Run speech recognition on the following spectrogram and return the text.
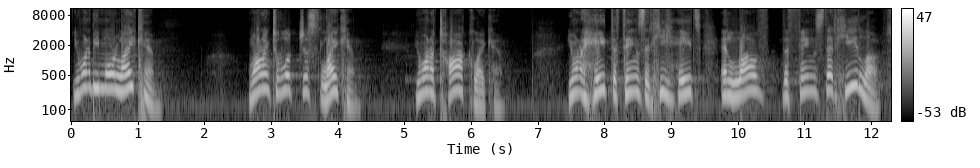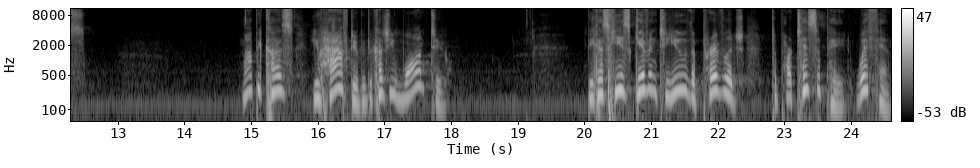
You want to be more like him, wanting to look just like him. You want to talk like him. You want to hate the things that he hates and love the things that he loves. Not because you have to, but because you want to. Because he's given to you the privilege to participate with Him.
